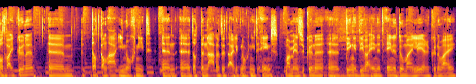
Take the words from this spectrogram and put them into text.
Wat wij kunnen, ehm, dat kan AI nog niet. En eh, dat benadert het eigenlijk nog niet eens. Maar mensen kunnen eh, dingen die wij in het ene domein leren, kunnen wij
